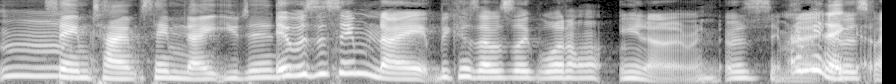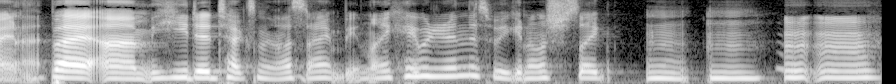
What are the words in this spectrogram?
mm, Same time, same night you did. It was the same night because I was like, well, I don't, you know, what I mean, it was the same night. mean, I it was fine. that. But um, he did text me last night, being like, "Hey, what are you doing this week?" And I was just like, mm mm. Mm-mm.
